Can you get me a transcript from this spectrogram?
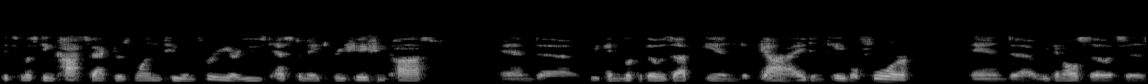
it's listing cost factors 1, 2, and 3 are used to estimate depreciation costs, and uh, we can look those up in the guide in Table 4, and uh, we can also, it says,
